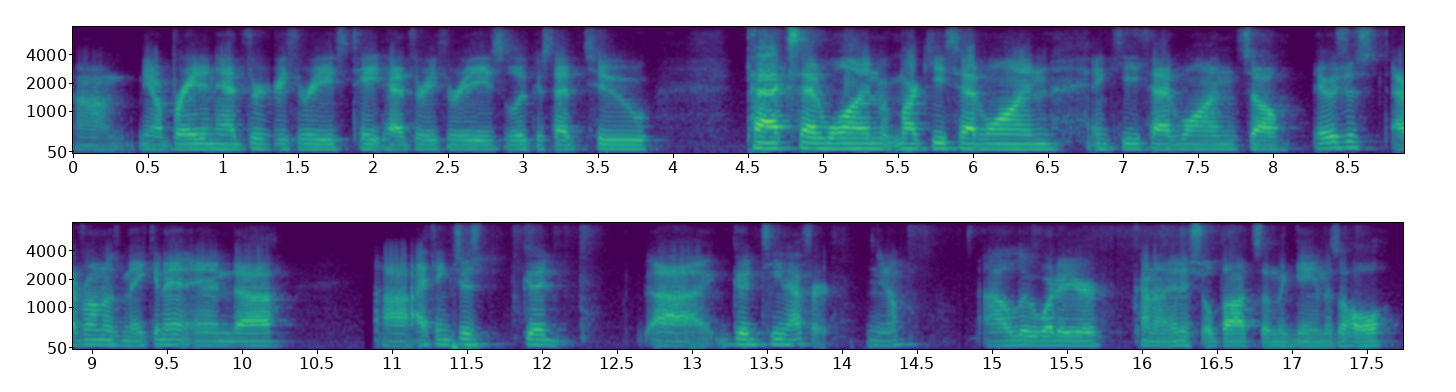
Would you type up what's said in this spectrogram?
Um, you know, Braden had three threes, Tate had three threes, Lucas had two. Pax had one, Marquise had one, and Keith had one. So it was just everyone was making it, and uh, uh, I think just good, uh, good team effort. You know, uh, Lou, what are your kind of initial thoughts on the game as a whole?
